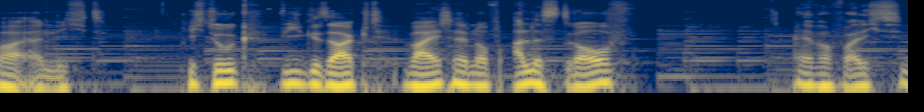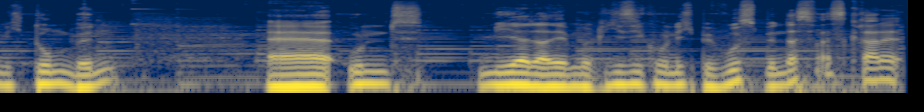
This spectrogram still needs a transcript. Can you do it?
war er nicht. Ich drücke, wie gesagt, weiterhin auf alles drauf. Einfach weil ich ziemlich dumm bin. Äh, und mir da dem Risiko nicht bewusst bin. Das war jetzt gerade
